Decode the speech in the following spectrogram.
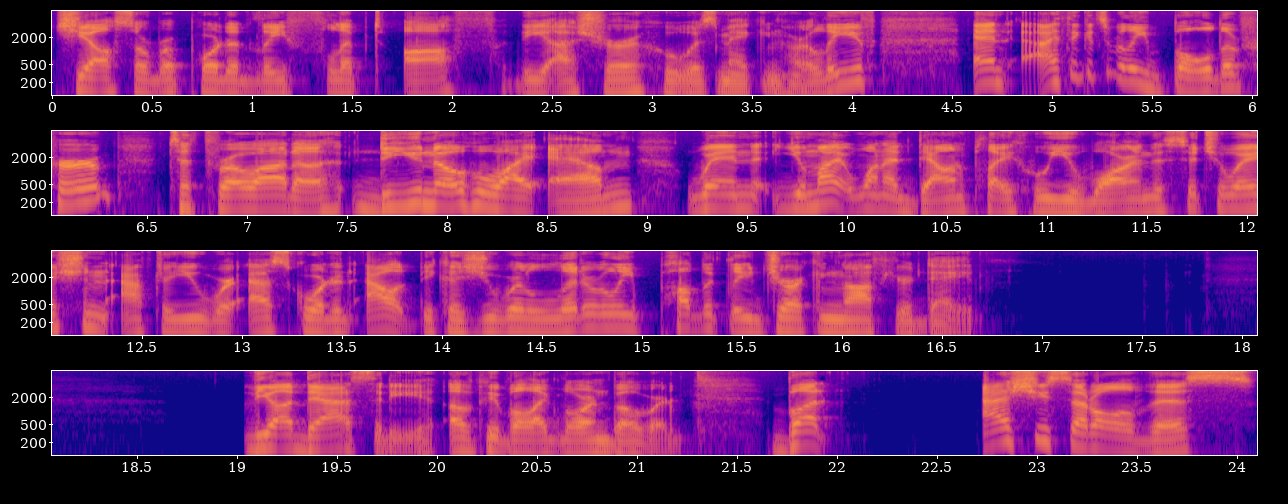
She also reportedly flipped off the usher who was making her leave. And I think it's really bold of her to throw out a, do you know who I am? when you might want to downplay who you are in this situation after you were escorted out because you were literally publicly jerking off your date the audacity of people like Lauren Boebert. But as she said all of this,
